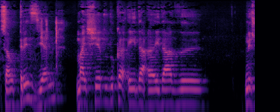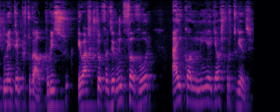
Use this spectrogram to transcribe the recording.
são 13 anos mais cedo do que a idade, a idade neste momento em Portugal. Por isso, eu acho que estou a fazer um favor à economia e aos portugueses.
